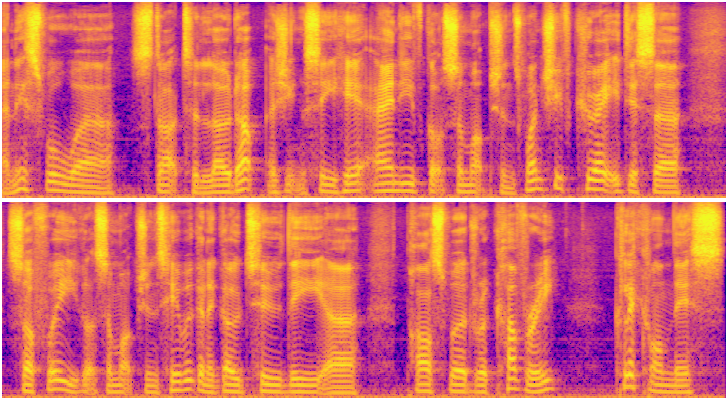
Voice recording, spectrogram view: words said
and this will uh, start to load up as you can see here and you've got some options. Once you've created this uh, software you've got some options here. We're going to go to the uh, password recovery. Click on this.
